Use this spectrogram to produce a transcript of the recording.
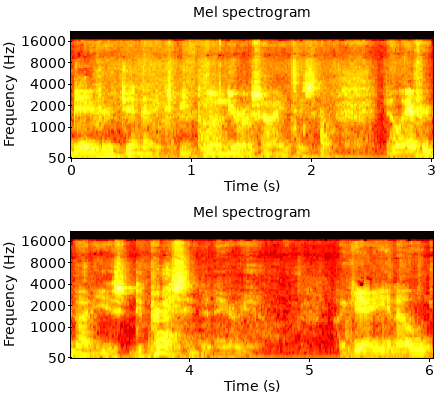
behavior genetics people and neuroscientists. You know, everybody is depressed in that area. Like, yeah, you know,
